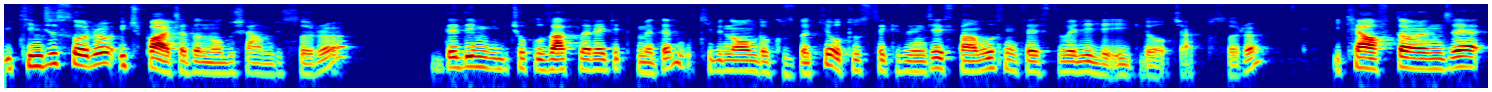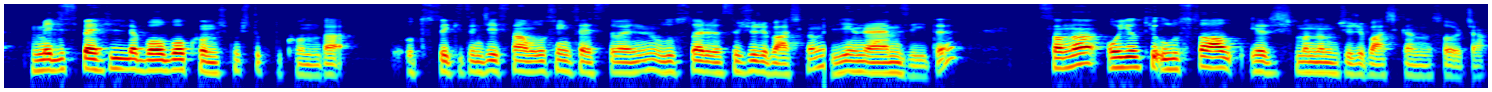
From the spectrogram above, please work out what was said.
ikinci soru üç parçadan oluşan bir soru. Dediğim gibi çok uzaklara gitmedim. 2019'daki 38. İstanbul Film Festivali ile ilgili olacak bu soru. İki hafta önce Melis Behli ile bol bol konuşmuştuk bu konuda. 38. İstanbul Film Festivali'nin uluslararası jüri başkanı Lynn Ramsey'di. Sana o yılki ulusal yarışmanın jüri başkanını soracağım.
